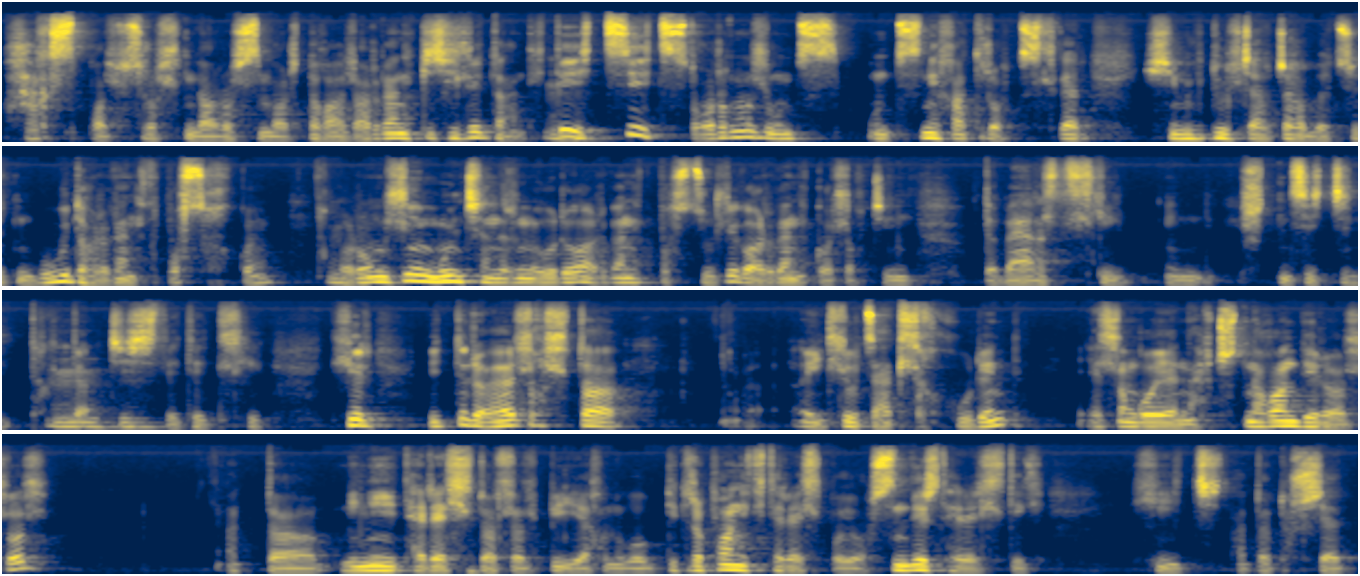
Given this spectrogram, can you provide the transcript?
хагас боловсруулалтанд оруулсан бордогоо органик гэж хэлээд байгаа. Гэтэ эцсийн эцэст ургамал үндэс үндэснийхаа тэр утаслагаар шимэгдүүлж авж байгаа бодисууд нь бүгд органик бус байхгүй. Ургамлын мөн чанар нь өөрөө органик бус зүйлийг органик болгож ийн одоо байгаль дэлхийг энэ ертөнцийн чинь тогтоож штэ тэ дэлхийг. Тэгэхээр бид нар ойлголтоо илүү задлах хүрээнд ялангуяа навчт ногоон дээр бол одоо миний тариалт бол би яг нөгөө гидропоник тариалт буюу усан дээр тариалтыг хийж одоо туршаад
